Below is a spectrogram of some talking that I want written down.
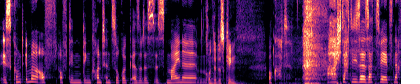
Es kommt immer auf, auf den, den Content zurück. Also das ist meine. Content ist King. Oh Gott. Oh, ich dachte, dieser Satz wäre jetzt nach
